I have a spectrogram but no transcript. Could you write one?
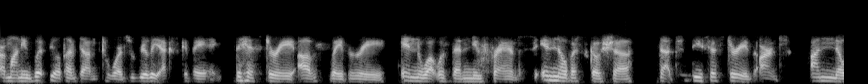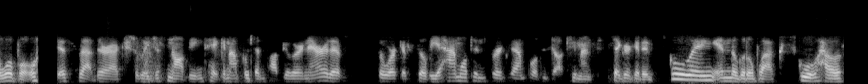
Amani Whitfield have done towards really excavating the history of slavery in what was then New France, in Nova Scotia, that these histories aren't unknowable. It's that they're actually just not being taken up within popular narratives the work of Sylvia Hamilton, for example, to document segregated schooling in the Little Black Schoolhouse,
